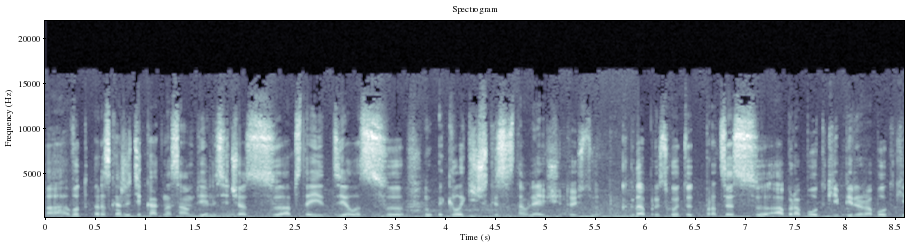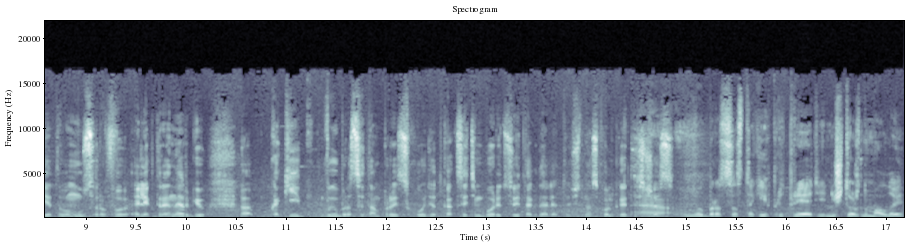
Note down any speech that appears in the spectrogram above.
А вот расскажите, как на самом деле сейчас обстоит дело с ну, экологической составляющей, то есть когда происходит этот процесс обработки, переработки этого мусора в электроэнергию, а какие выбросы там происходят, как с этим борются и так далее, то есть насколько это сейчас... А, выбросы с таких предприятий ничтожно малы,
